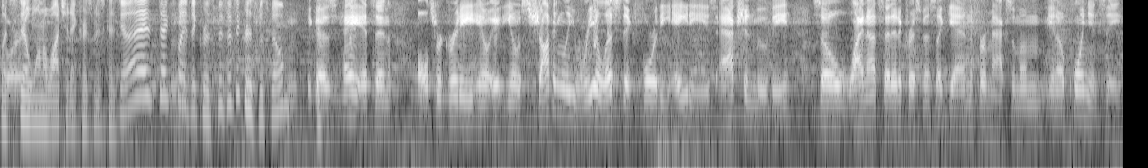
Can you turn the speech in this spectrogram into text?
But still want to watch it at Christmas because yeah, it takes place at Christmas. It's a Christmas film. because hey, it's an ultra gritty, you know, it, you know, shockingly realistic for the '80s action movie. So why not set it at Christmas again for maximum, you know, poignancy?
